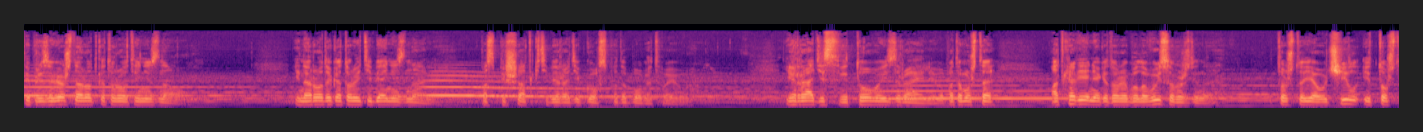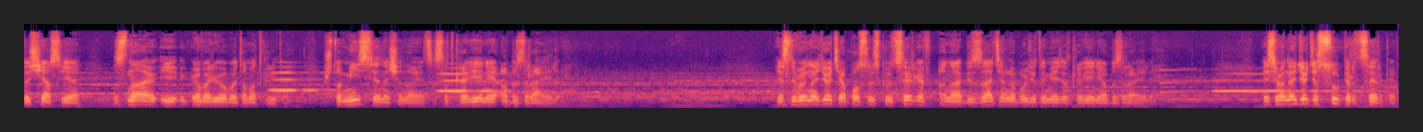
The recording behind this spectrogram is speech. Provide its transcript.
Ты призовешь народ, которого ты не знал. И народы, которые тебя не знали, поспешат к тебе ради Господа Бога твоего. И ради святого Израилева. Потому что откровение, которое было высвобождено, то, что я учил, и то, что сейчас я знаю и говорю об этом открыто. Что миссия начинается с откровения об Израиле. Если вы найдете апостольскую церковь, она обязательно будет иметь откровение об Израиле. Если вы найдете супер церковь,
